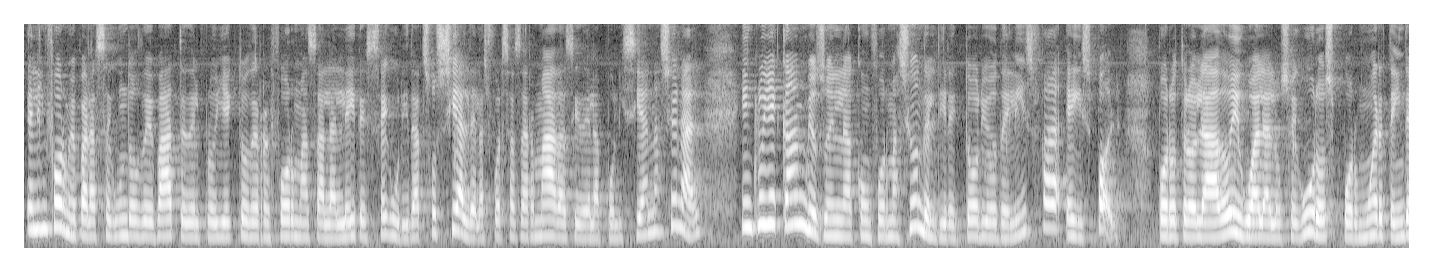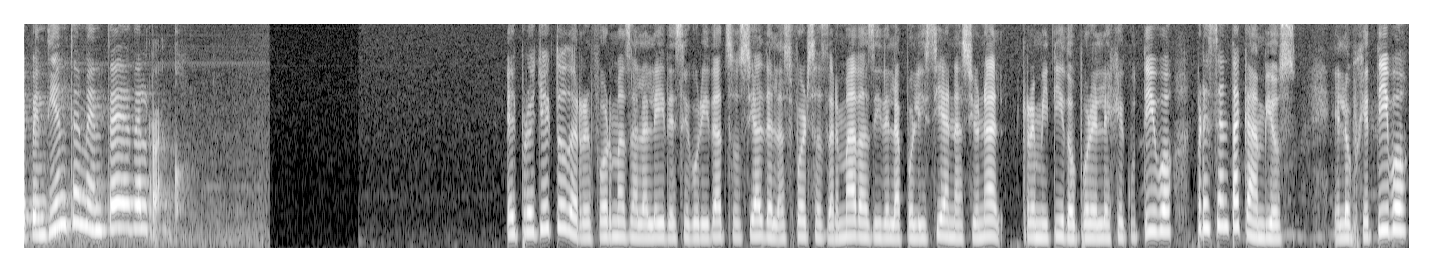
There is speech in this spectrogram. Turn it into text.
El informe para segundo debate del proyecto de reformas a la Ley de Seguridad Social de las Fuerzas Armadas y de la Policía Nacional incluye cambios en la conformación del directorio del ISFA e ISPOL. Por otro lado, iguala los seguros por muerte independientemente del rango. El proyecto de reformas a la Ley de Seguridad Social de las Fuerzas Armadas y de la Policía Nacional, remitido por el Ejecutivo, presenta cambios. El objetivo,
